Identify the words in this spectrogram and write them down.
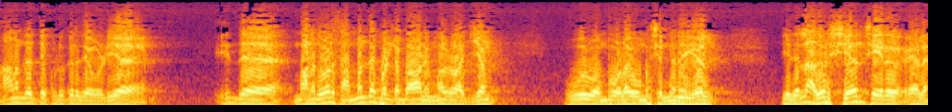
ஆனந்தத்தை கொடுக்கறதே ஒழிய இந்த மனதோடு சம்பந்தப்பட்ட பாவனை மனோராஜ்யம் ஊர் ஒம்பு உலக ஒம்பு சிந்தனைகள் இதெல்லாம் அதோடு சேர்ந்து செய்கிற வேலை.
